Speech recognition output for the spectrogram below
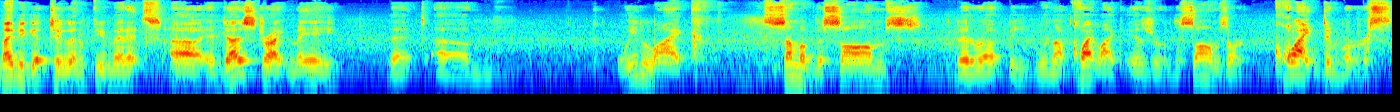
maybe get to in a few minutes, uh, it does strike me that um, we like some of the Psalms that are upbeat. We're not quite like Israel. The Psalms are quite diverse,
